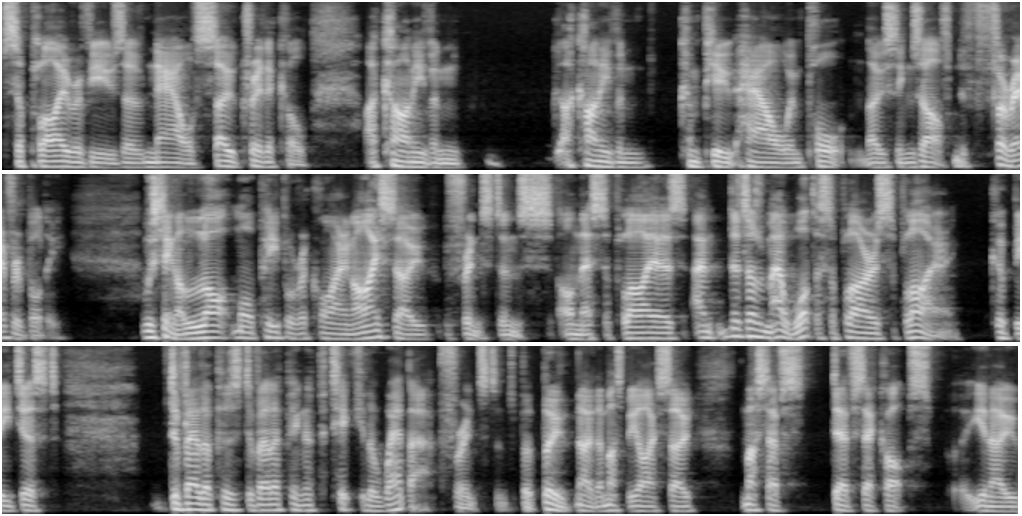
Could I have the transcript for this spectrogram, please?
supply reviews are now so critical. I can't even, I can't even compute how important those things are for everybody. We're seeing a lot more people requiring ISO, for instance, on their suppliers. And it doesn't matter what the supplier is supplying could be just developers developing a particular web app, for instance. But boom, no, there must be ISO, must have DevSecOps, you know,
